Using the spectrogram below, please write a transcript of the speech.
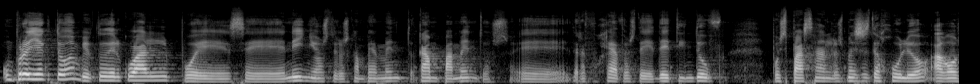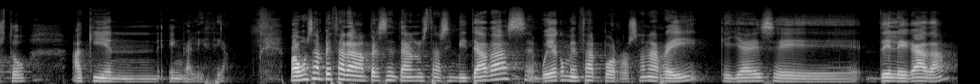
Un proyecto en virtud del cual pues, eh, niños de los campamento, campamentos eh, de refugiados de, de Tinduf pues, pasan los meses de julio, agosto aquí en, en Galicia. Vamos a empezar a presentar a nuestras invitadas. Voy a comenzar por Rosana Rey, que ya es eh, delegada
